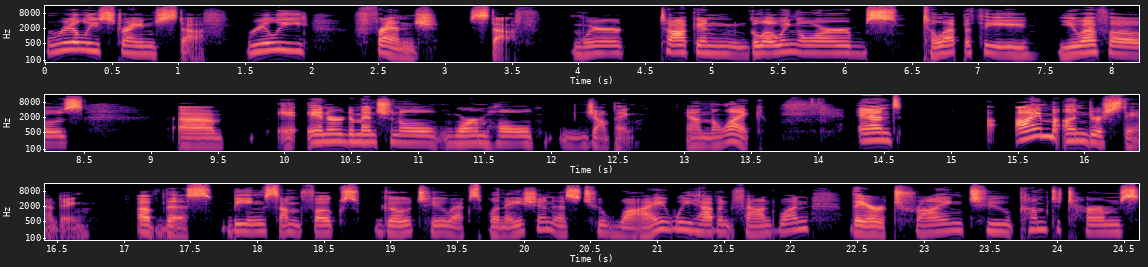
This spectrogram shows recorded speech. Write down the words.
Really strange stuff, really fringe stuff. We're talking glowing orbs, telepathy, UFOs, uh, interdimensional wormhole jumping, and the like. And I'm understanding of this being some folks' go to explanation as to why we haven't found one. They are trying to come to terms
